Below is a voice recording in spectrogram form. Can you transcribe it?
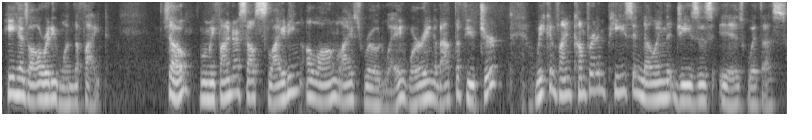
he has already won the fight. So, when we find ourselves sliding along life's roadway, worrying about the future, we can find comfort and peace in knowing that Jesus is with us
